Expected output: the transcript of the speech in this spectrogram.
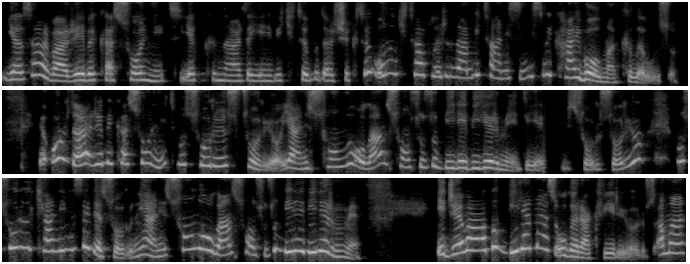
yazar var Rebecca Solnit. Yakınlarda yeni bir kitabı da çıktı. Onun kitaplarından bir tanesinin ismi Kaybolma Kılavuzu. Ve orada Rebecca Solnit bu soruyu soruyor. Yani sonlu olan sonsuzu bilebilir mi diye bir soru soruyor. Bu soruyu kendinize de sorun. Yani sonlu olan sonsuzu bilebilir mi? E cevabı bilemez olarak veriyoruz. Ama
